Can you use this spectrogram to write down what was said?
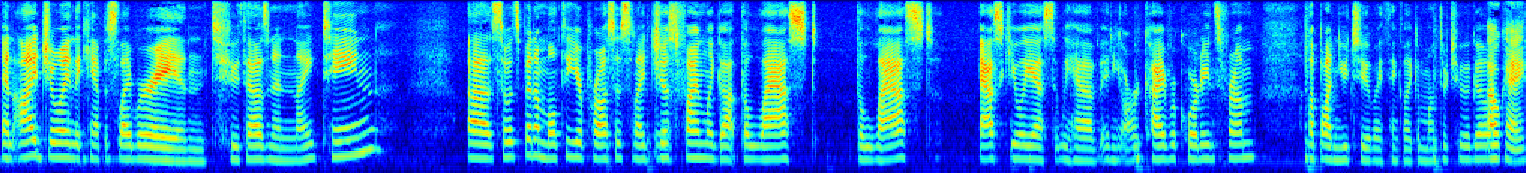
and I joined the campus library in 2019. Uh, so it's been a multi-year process, and I just finally got the last, the last Ask UAS that we have any archive recordings from, up on YouTube. I think like a month or two ago. okay.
